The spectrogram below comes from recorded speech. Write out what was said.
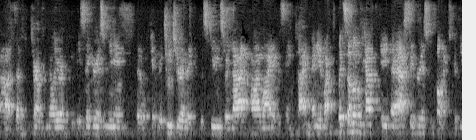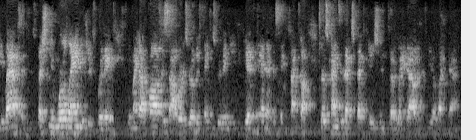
Uh, is that term familiar? Asynchronous meaning the, the teacher and the, the, students are not online at the same time. Many of them but some of them have asynchronous components. Could be labs, especially in world languages where they, they might have office hours or other things where they need to get in at the same time. So Those kinds of expectations are laid out in a field like that.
